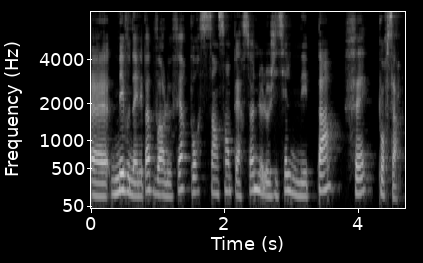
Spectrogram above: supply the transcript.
euh, mais vous n'allez pas pouvoir le faire pour 500 personnes. Le logiciel n'est pas fait pour ça.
